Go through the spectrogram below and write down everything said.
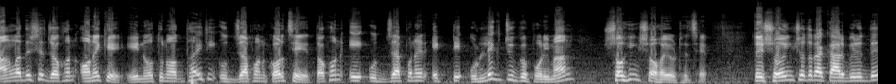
বাংলাদেশে যখন অনেকে এই নতুন অধ্যায়টি উদযাপন করছে, তখন এই উদযাপনের একটি উল্লেখযোগ্য পরিমাণ সহিংস হয়ে উঠেছে। তো এই সহিংসতাটা কার বিরুদ্ধে?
